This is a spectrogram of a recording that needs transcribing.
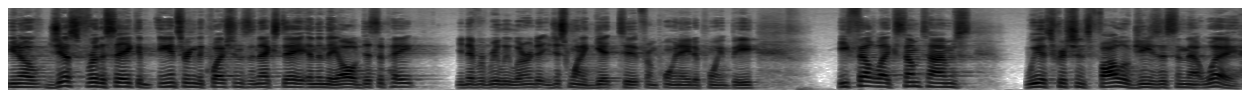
you know, just for the sake of answering the questions the next day, and then they all dissipate. You never really learned it. You just want to get to it from point A to point B. He felt like sometimes we as Christians follow Jesus in that way,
